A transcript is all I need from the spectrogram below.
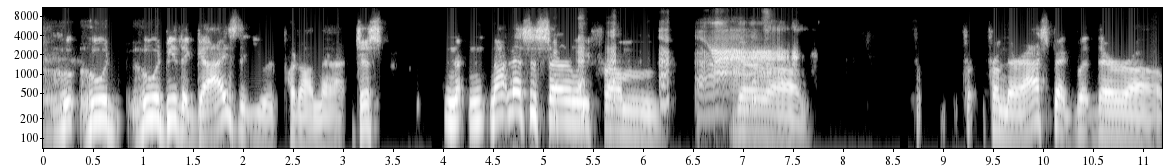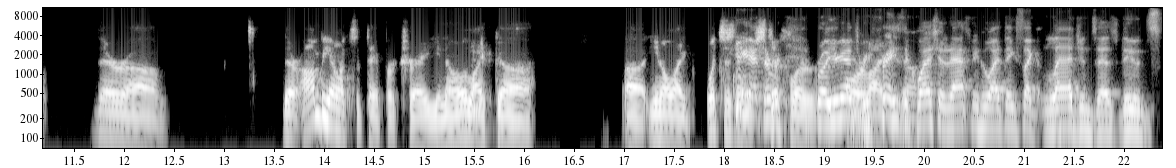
who who would who would be the guys that you would put on that? Just n- not necessarily from their um, fr- from their aspect, but their uh, their uh, their ambiance that they portray. You know, like uh, uh, you know, like what's his name, to- Stifler, Bro, you're gonna have to rephrase like, the uh, question and ask me who I think's like legends as dudes.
